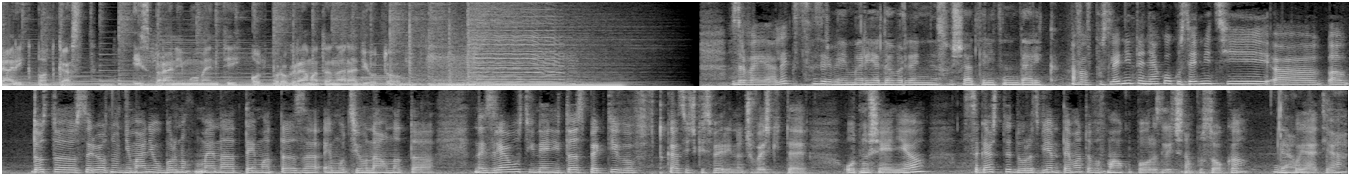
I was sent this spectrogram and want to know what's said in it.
Дарик подкаст. Избрани моменти от програмата на радиото. Здравей, Алекс. Здравей, Мария. Добър ден на слушателите на Дарик. В последните няколко седмици а, а, доста сериозно внимание обърнахме на темата за емоционалната незрялост и нейните аспекти в така всички сфери на човешките отношения. Сега ще доразвием темата в малко по-различна посока. Да. Коя е тя?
